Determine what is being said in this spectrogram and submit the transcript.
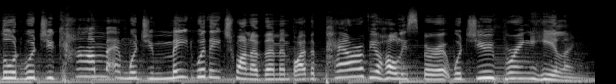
Lord, would you come and would you meet with each one of them? And by the power of your Holy Spirit, would you bring healing?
